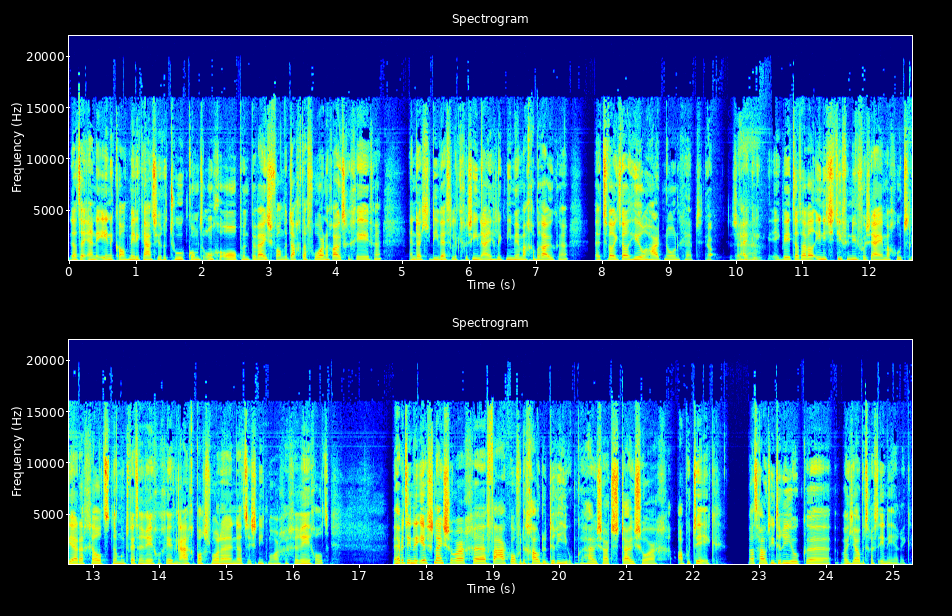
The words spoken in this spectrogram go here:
Dat er aan de ene kant medicatie retour komt, ongeopend, bewijs van de dag daarvoor nog uitgegeven. En dat je die wettelijk gezien eigenlijk niet meer mag gebruiken. eh, terwijl je het wel heel hard nodig hebt. Ja. Dus Ja. eigenlijk, ik weet dat daar wel initiatieven nu voor zijn. Maar goed, ja, daar geldt, dan moet wet en regelgeving aangepast worden. En dat is niet morgen geregeld. We hebben het in de eerste lijnzorg eh, vaak over de gouden driehoek. Huisarts, thuiszorg, apotheek. Wat houdt die driehoek eh, wat jou betreft in, Erik?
